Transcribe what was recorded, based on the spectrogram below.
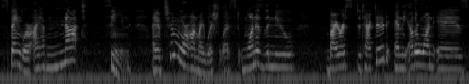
Spangler I have not seen. I have two more on my wish list. One is the new virus detected, and the other one is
